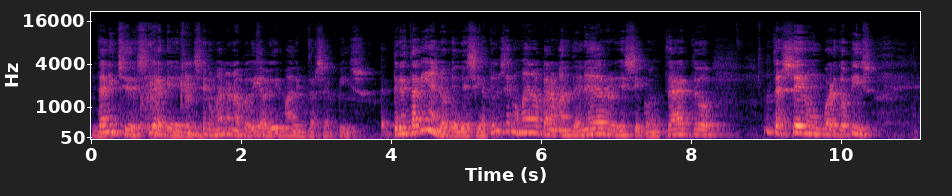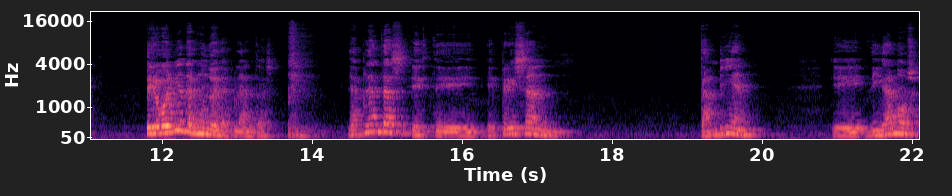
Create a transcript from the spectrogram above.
Mm. Taliche decía que el ser humano no podía vivir más de un tercer piso. Pero está bien lo que él decía, que un ser humano para mantener ese contacto, un tercero, un cuarto piso. Pero volviendo al mundo de las plantas, las plantas este, expresan también, eh, digamos,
